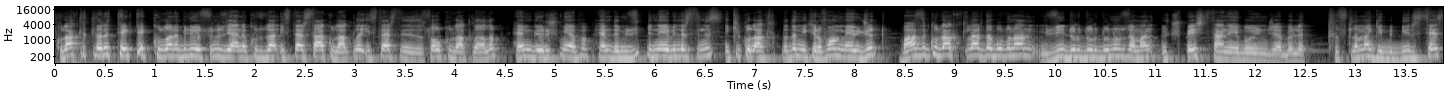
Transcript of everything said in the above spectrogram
Kulaklıkları tek tek kullanabiliyorsunuz. Yani kutudan ister sağ kulaklığı isterseniz de sol kulaklığı alıp hem görüşme yapıp hem de müzik dinleyebilirsiniz. İki kulaklıkta da mikrofon mevcut. Bazı kulaklıklarda bulunan müziği durdurduğunuz zaman 3-5 saniye boyunca böyle tıslama gibi gibi bir ses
